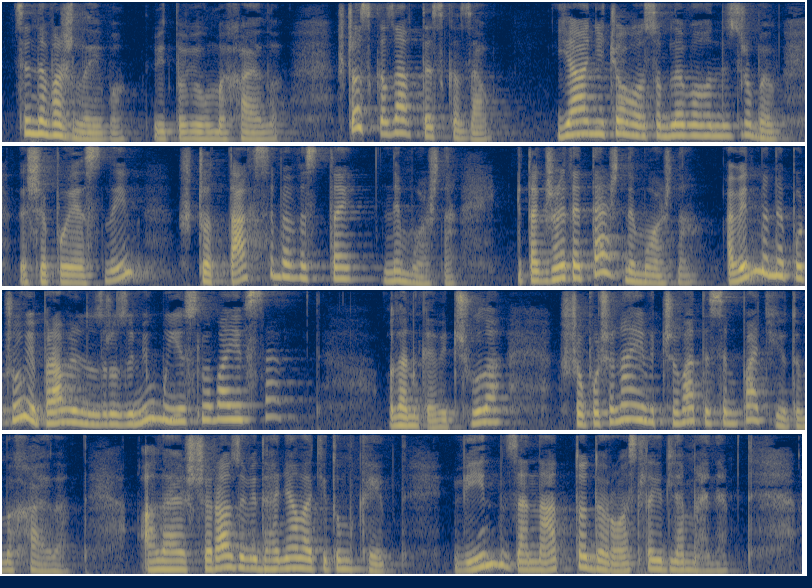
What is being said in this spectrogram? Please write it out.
Це неважливо, відповів Михайло. Що сказав, те сказав. Я нічого особливого не зробив, лише пояснив, що так себе вести не можна. І так жити теж не можна. А він мене почув і правильно зрозумів мої слова і все. Оленка відчула, що починає відчувати симпатію до Михайла, але щоразу відганяла ті думки. Він занадто дорослий для мене,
